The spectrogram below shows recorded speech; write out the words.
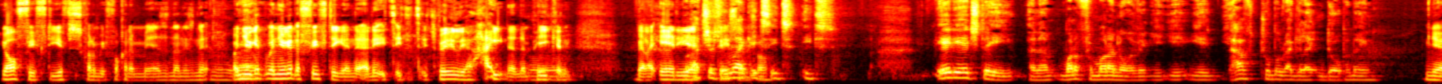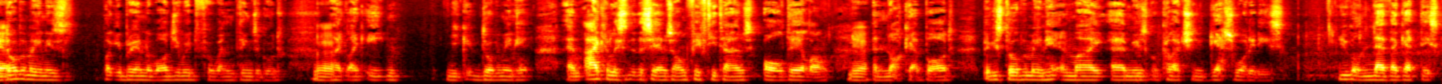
Your fiftieth is going to be fucking amazing, then, isn't it? Mm, when you get when you get to fifty and, and it's, it's it's really heightening and mm. peaking. Be like ADHD. That's the thing. Like it's it's it's ADHD, and what, from what I know of it, you, you, you have trouble regulating dopamine. yeah, Dopamine is what your brain rewards you with for when things are good, Yeah. like like eating. You get dopamine hit. Um, I can listen to the same song fifty times all day long Yeah. and not get bored. Biggest dopamine hit in my uh, musical collection. Guess what it is? You will never get this.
